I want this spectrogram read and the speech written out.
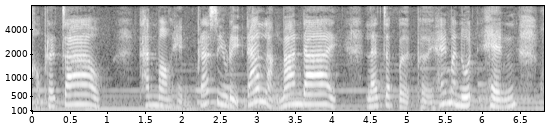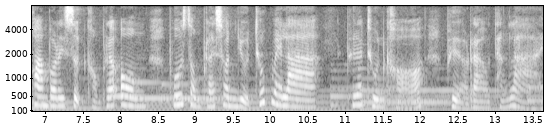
ของพระเจ้า ท่านมองเห็นพระสิริด้านหลังม่านได้ และจะเปิดเผยให้มนุษย์เห็นความบริสุทธิ์ของพระองค์ ผู้ทรงพระชนอยู่ทุกเวลา เพื่อทูลขอเผื่อเราทั้งหลาย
